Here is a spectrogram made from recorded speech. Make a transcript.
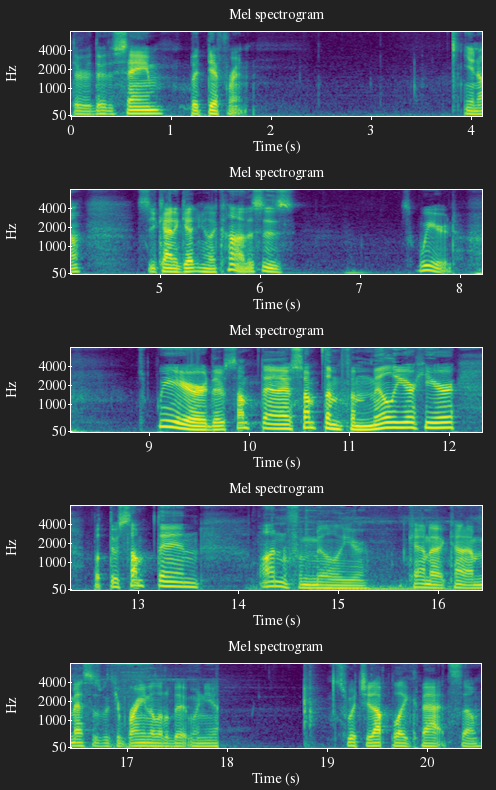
they're they're the same but different. You know, so you kind of get you're like, huh, this is it's weird. It's weird. There's something there's something familiar here, but there's something unfamiliar. Kind of kind of messes with your brain a little bit when you switch it up like that. So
